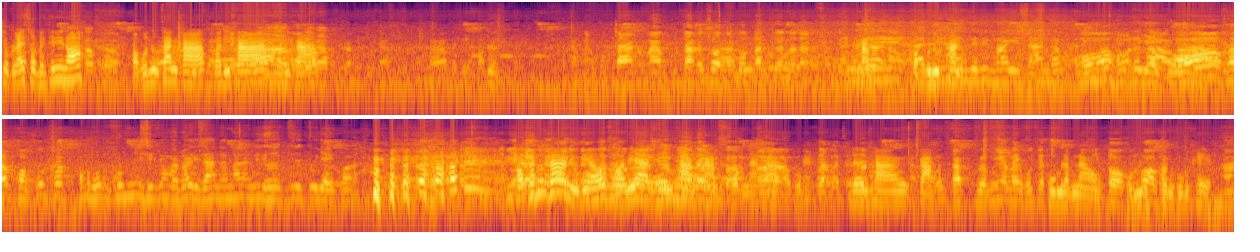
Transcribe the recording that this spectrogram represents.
จบไลฟ์สดเพียงเท่านี้เนาะครับขอบคุณทุกท่านครับสวัสดีครับสวัสดีครับคุณ ตาก็มาคุณตาก็ชอบนักรบดันเกินนั่นน่ะครับขอบคุณทุกท่านอัเป็นภาคอีสานครับ อันอ๋อนี้ของผมตัวใหญ่กอ๋ว่า อครับขอบคุณครับ ของผมคุม20จังหวัดภาคอีสานเท่านั้น อันนี้คือตัวใหญ่กว่า ขอบคุณทุกท่านเดี๋ยวขออนุญาตเดินทางกลับนะครับอ่าผมจะเดินทางกลับครับเผื่อมีอะไรผมจะภูมิลำเนาติดต่อผคุมณพ่อคครับนกรุงเทพอ่า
